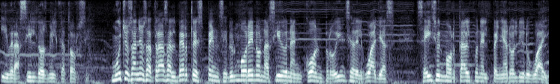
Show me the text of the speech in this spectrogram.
y Brasil 2014. Muchos años atrás, Alberto Spencer, un moreno nacido en Ancón, provincia del Guayas, se hizo inmortal con el Peñarol de Uruguay,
